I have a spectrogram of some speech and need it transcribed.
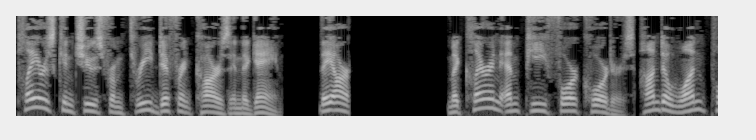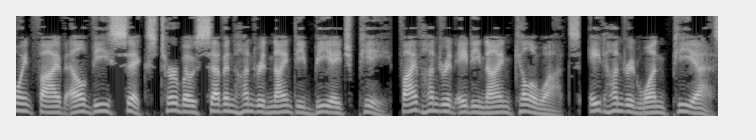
Players can choose from three different cars in the game. They are McLaren MP4 quarters Honda 1.5 LV6 turbo 790 bhp 589 kilowatts 801 PS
